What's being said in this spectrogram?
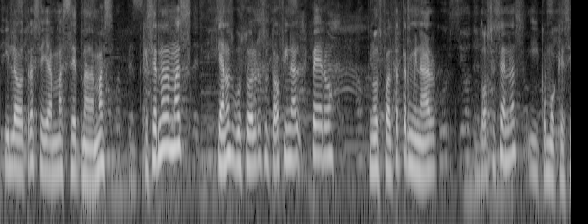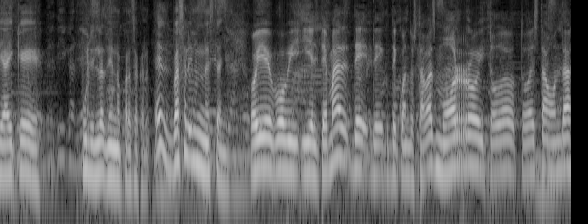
y la otra se llama Set Nada Más. Que Set Nada Más ya nos gustó el resultado final, pero nos falta terminar dos escenas y como que sí hay que pulirlas bien para sacarlas. Es- va a salir en este año. Oye, Bobby, y el tema de, de- de cuando estabas morro y todo, toda esta onda,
